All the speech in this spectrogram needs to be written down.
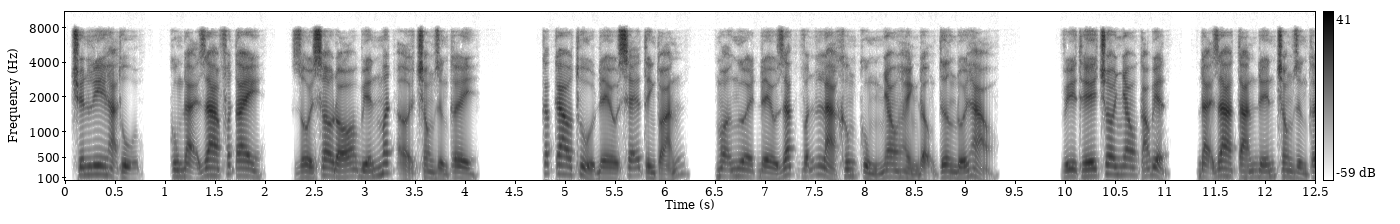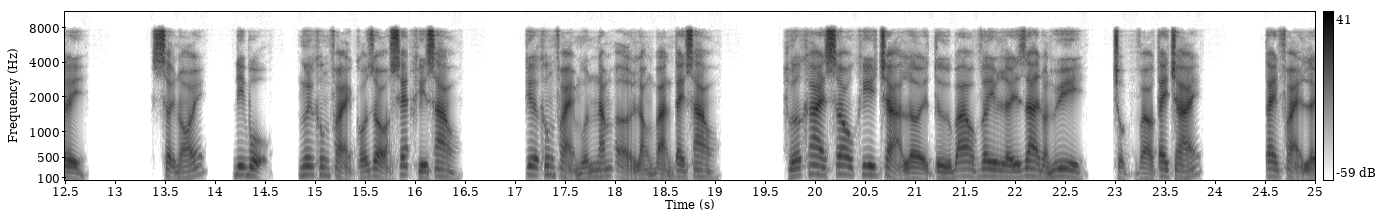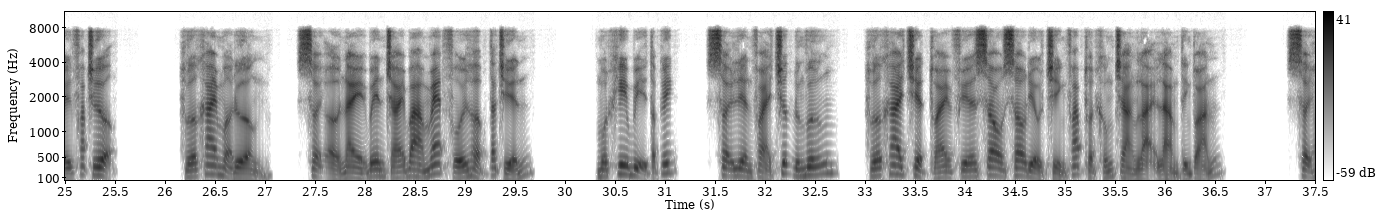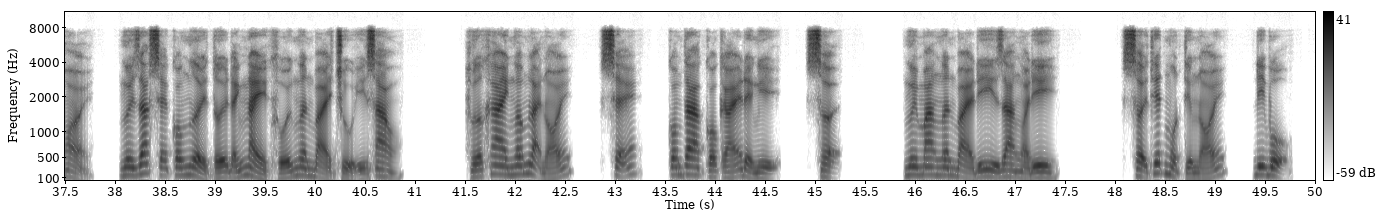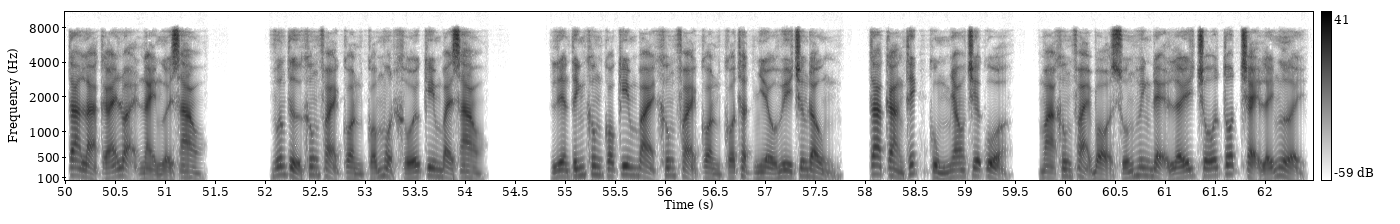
Chuyên ly hạ thụ, cùng đại gia phất tay, rồi sau đó biến mất ở trong rừng cây. Các cao thủ đều sẽ tính toán, mọi người đều rắc vẫn là không cùng nhau hành động tương đối hảo. Vì thế cho nhau cáo biệt, đại gia tán đến trong rừng cây. Sợi nói, đi bộ, ngươi không phải có giỏ xét khí sao? Kia không phải muốn nắm ở lòng bàn tay sao? Hứa khai sau khi trả lời từ bao vây lấy ra đoàn huy, chụp vào tay trái. Tay phải lấy pháp trượng. Hứa khai mở đường, sợi ở này bên trái 3 mét phối hợp tác chiến. Một khi bị tập kích, sợi liền phải trước đứng vững, hứa khai triệt thoái phía sau sau điều chỉnh pháp thuật khống tràng lại làm tính toán. Sợi hỏi, ngươi giác sẽ có người tới đánh này khối ngân bài chủ ý sao? Hứa khai ngẫm lại nói, sẽ, con ta có cái đề nghị, sợi. Ngươi mang ngân bài đi ra ngoài đi. Sợi thiết một tiếng nói, đi bộ, ta là cái loại này người sao? Vương tử không phải còn có một khối kim bài sao? Liên tính không có kim bài không phải còn có thật nhiều huy chương đồng, ta càng thích cùng nhau chia của, mà không phải bỏ xuống huynh đệ lấy chỗ tốt chạy lấy người.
